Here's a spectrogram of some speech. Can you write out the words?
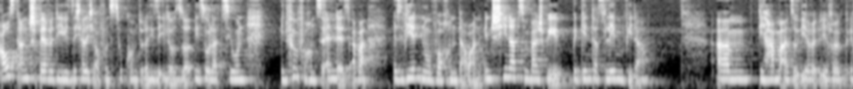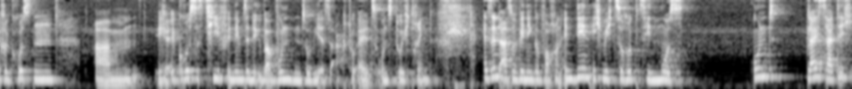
Ausgangssperre, die sicherlich auf uns zukommt, oder diese Isolation in fünf Wochen zu Ende ist. Aber es wird nur Wochen dauern. In China zum Beispiel beginnt das Leben wieder. Ähm, die haben also ihre, ihre, ihre größten, ähm, ihr größtes Tief in dem Sinne überwunden, so wie es aktuell zu uns durchdringt. Es sind also wenige Wochen, in denen ich mich zurückziehen muss und gleichzeitig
